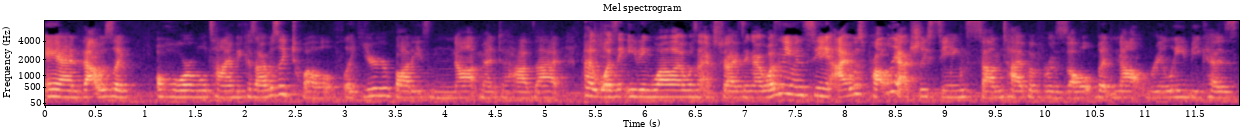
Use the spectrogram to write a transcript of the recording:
And that was like a horrible time because I was like 12. Like your body's not meant to have that. I wasn't eating well, I wasn't exercising, I wasn't even seeing, I was probably actually seeing some type of result, but not really because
